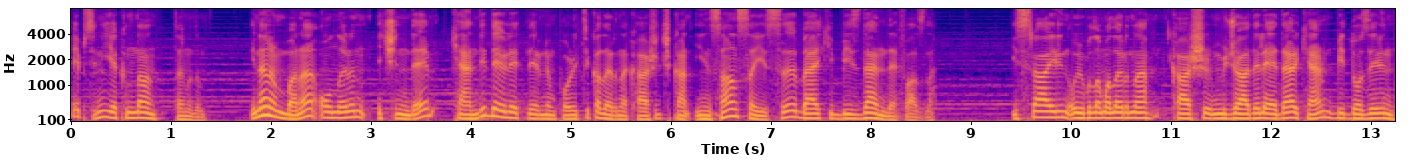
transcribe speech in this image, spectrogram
Hepsini yakından tanıdım. İnanın bana onların içinde kendi devletlerinin politikalarına karşı çıkan insan sayısı belki bizden de fazla. İsrail'in uygulamalarına karşı mücadele ederken bir dozerin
